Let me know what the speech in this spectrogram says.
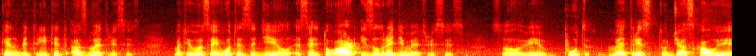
can be treated as matrices. But you will say, what is the deal? SL2R is already matrices. So we put matrix to just how we,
